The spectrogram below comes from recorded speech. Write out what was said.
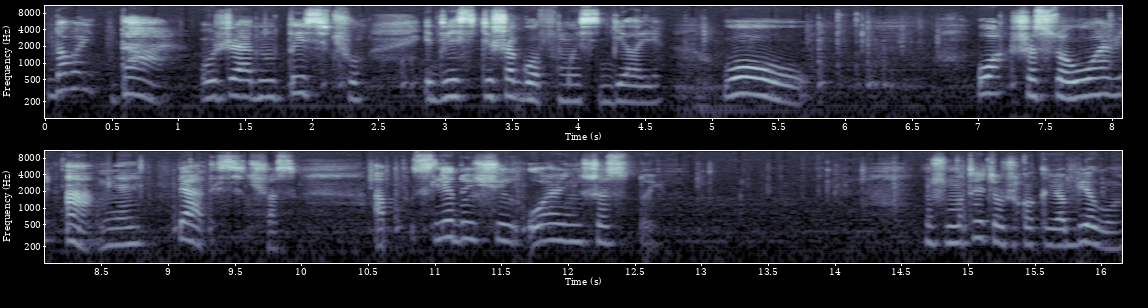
Давай, да, уже одну тысячу и 200 шагов мы сделали. Воу. О, шестой уровень. А, у меня пятый сейчас. А следующий уровень шестой. Ну, смотрите уже, как я бегаю.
